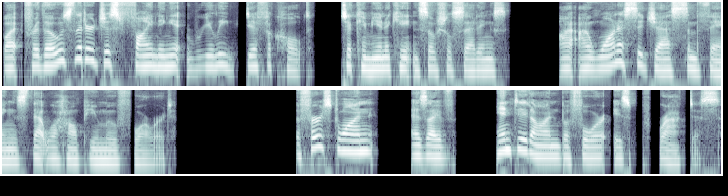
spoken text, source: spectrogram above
But for those that are just finding it really difficult to communicate in social settings, I, I want to suggest some things that will help you move forward. The first one, as I've hinted on before, is practice.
